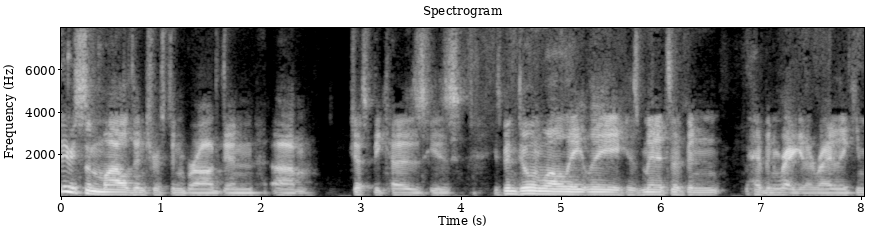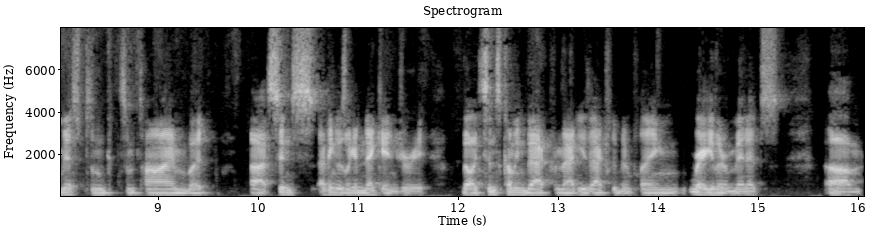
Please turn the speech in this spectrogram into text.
Maybe some mild interest in Brogdon, um, just because he's he's been doing well lately. His minutes have been have been regular, right? I think he missed some some time, but uh, since I think it was like a neck injury, like since coming back from that, he's actually been playing regular minutes. Um,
